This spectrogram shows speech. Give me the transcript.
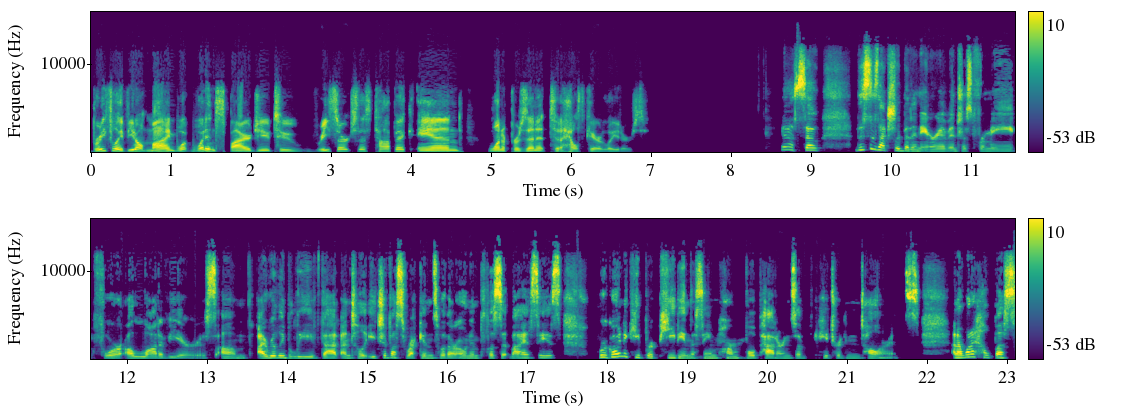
briefly, if you don't mind, what, what inspired you to research this topic and want to present it to healthcare leaders? Yeah, so this has actually been an area of interest for me for a lot of years. Um, I really believe that until each of us reckons with our own implicit biases, we're going to keep repeating the same harmful patterns of hatred and intolerance. And I want to help us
